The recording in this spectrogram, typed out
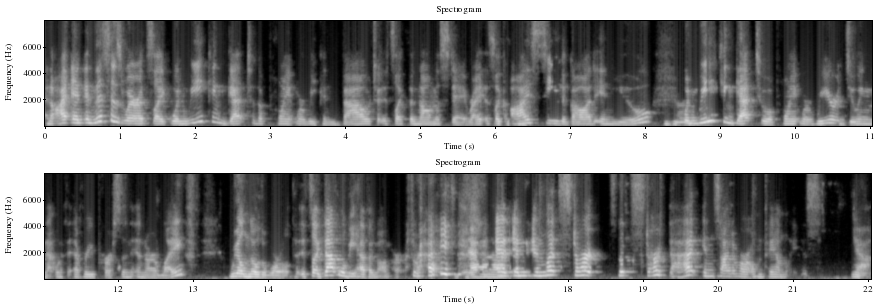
and i and, and this is where it's like when we can get to the point where we can bow to it's like the namaste right it's like mm-hmm. i see the god in you mm-hmm. when we can get to a point where we are doing that with every person in our life we'll know the world. It's like that will be heaven on earth, right? Yeah. And and and let's start let's start that inside of our own families. Yeah.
